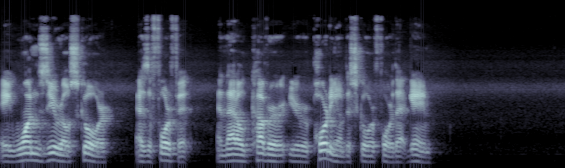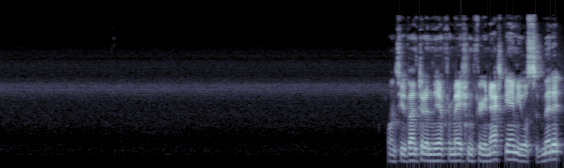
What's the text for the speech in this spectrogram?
a 1-0 score as a forfeit and that'll cover your reporting of the score for that game. Once you've entered in the information for your next game, you will submit it.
